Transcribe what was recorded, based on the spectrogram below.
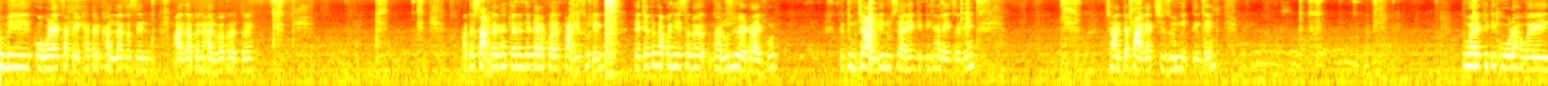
तुम्ही कोहळ्याचा पेठा तर खाल्लाच असेल. आज आपण हलवा करतोय. आता साखर घातल्यानंतर त्याला परत पाणी सुटेल. त्याच्यातच आपण हे सगळं घालून घेऊया ड्रायफ्रूट ते तुमच्या आवडीनुसार आहे किती घालायचं ते. छान त्या पाण्यात शिजून निघतील ते. तुम्हाला किती गोड हवंय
